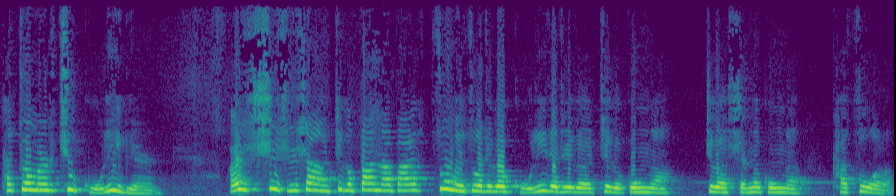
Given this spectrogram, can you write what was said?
他专门去鼓励别人。而事实上，这个巴拿巴做没做这个鼓励的这个这个功呢？这个神的功呢？他做了，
